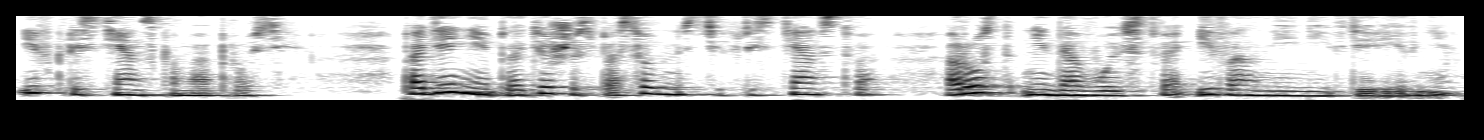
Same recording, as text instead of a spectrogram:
и в крестьянском вопросе. Падение платежеспособности крестьянства, рост недовольства и волнений в деревне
